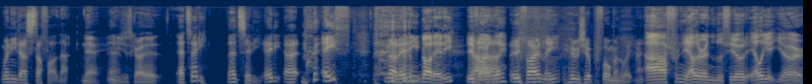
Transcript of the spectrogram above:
when he does stuff like that. yeah, Yeah. you just go that's Eddie. That's Eddie. Eddie, uh, Eith, not Eddie. Not Eddie, if Uh, only. If only. Who's your performer of the week, mate? Uh, from the other end of the field, Elliot Yeo.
